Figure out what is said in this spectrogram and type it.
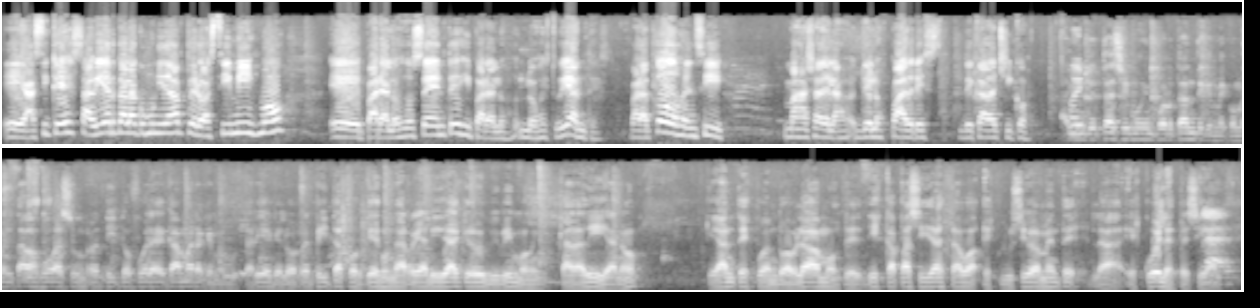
Eh, así que es abierta a la comunidad, pero asimismo eh, para los docentes y para los, los, estudiantes, para todos en sí, más allá de, la, de los padres de cada chico. Hay un detalle muy importante que me comentabas vos hace un ratito fuera de cámara que me gustaría que lo repitas porque es una realidad que hoy vivimos en cada día, ¿no? Que antes cuando hablábamos de discapacidad estaba exclusivamente la escuela especial. Claro.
